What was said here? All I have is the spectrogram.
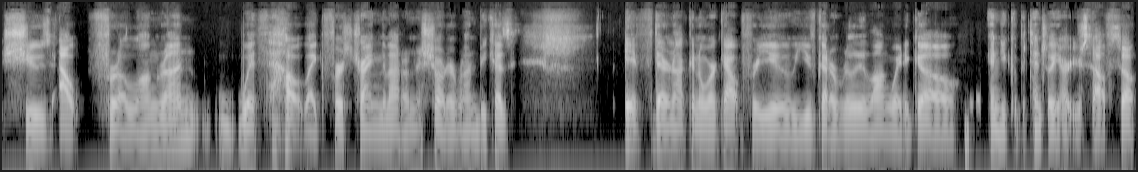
shoes out for a long run without like first trying them out on a shorter run because if they're not going to work out for you, you've got a really long way to go, and you could potentially hurt yourself. So,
